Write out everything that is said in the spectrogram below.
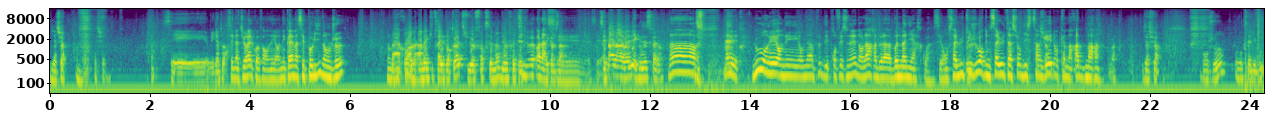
Bien sûr. Bien sûr. C'est obligatoire. C'est naturel, quoi. Enfin, on est, on est quand même assez poli dans le jeu. Donc, Bah, du coup, pour un, un mec qui travaille pour toi, tu dois forcément bien traiter. veux- voilà, c'est comme ça. c'est- pas dans la vraie vie avec mes esclaves. hein. Non, non, non, non, mais, nous, on est, on, est, on est un peu des professionnels dans l'art de la bonne manière, quoi. C'est, on salue toujours d'une salutation distinguée nos camarades marins. Bien sûr. Bonjour, comment allez-vous?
